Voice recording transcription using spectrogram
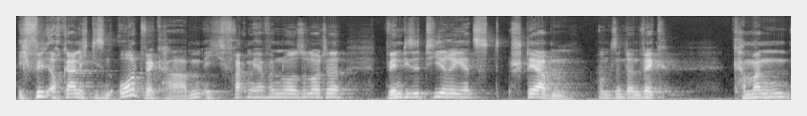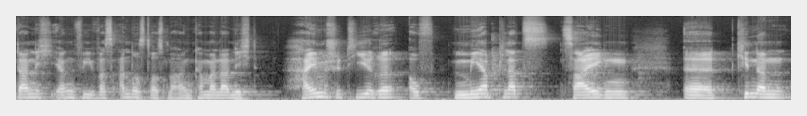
Ich will auch gar nicht diesen Ort weghaben. Ich frage mich einfach nur so, Leute, wenn diese Tiere jetzt sterben und sind dann weg, kann man da nicht irgendwie was anderes draus machen? Kann man da nicht heimische Tiere auf mehr Platz zeigen, äh, Kindern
